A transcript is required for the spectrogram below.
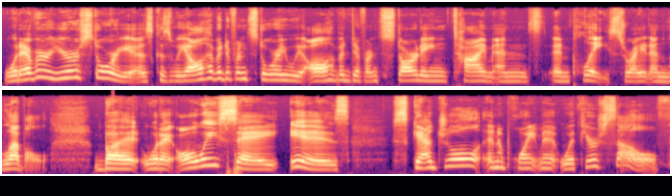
whatever your story is because we all have a different story, we all have a different starting time and and place, right? And level. But what I always say is Schedule an appointment with yourself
